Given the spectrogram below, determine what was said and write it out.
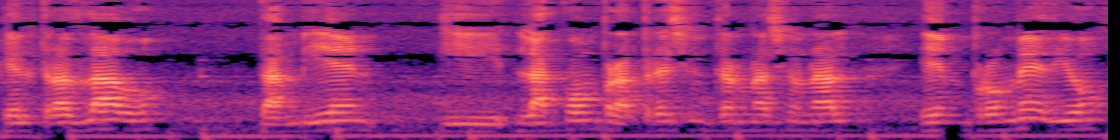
que el traslado también y la compra a precio internacional, en promedio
